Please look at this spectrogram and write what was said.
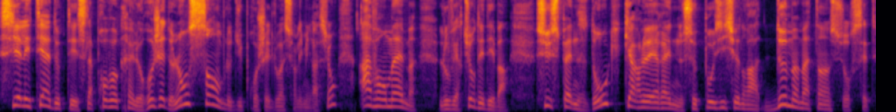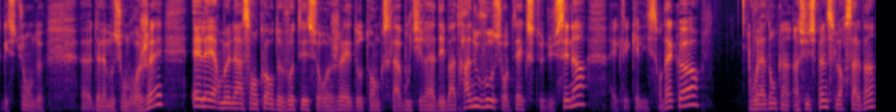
Si elle était adoptée, cela provoquerait le rejet de l'ensemble du projet de loi sur l'immigration avant même l'ouverture des débats. Suspense donc, car le RN ne se positionnera demain matin sur cette question de, euh, de la motion de rejet. LR menace encore de voter ce rejet, d'autant que cela aboutirait à débattre à nouveau sur le texte du Sénat, avec lesquels ils sont d'accord. Voilà donc un, suspense, Laure Salvin,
